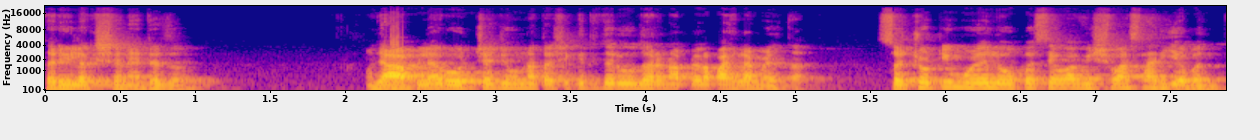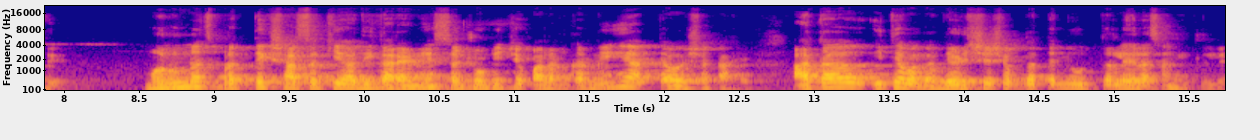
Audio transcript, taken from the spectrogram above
तरी लक्ष नाही त्याचं. म्हणजे आपल्या रोजच्या जीवनात अशी कितीतरी उदाहरणं आपल्याला पाहायला मिळतात. सचोटीमुळे लोकसेवा विश्वासार्ह बनते. म्हणूनच प्रत्येक शासकीय अधिकाऱ्याने सचोटीचे पालन करणे हे अत्यावश्यक आहे. आता इथे बघा दीडशे शब्दात त्यांनी उत्तर लिहायला सांगितलेले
